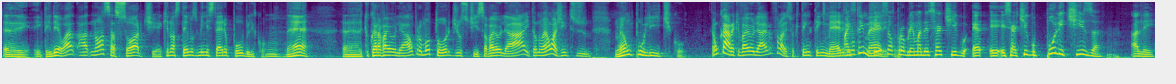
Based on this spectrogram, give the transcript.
É, entendeu? A, a nossa sorte é que nós temos Ministério Público, Uhum. né? É, que o cara vai olhar, um promotor de justiça vai olhar, então não é um agente, de- não é um político. É um cara que vai olhar e vai falar: isso aqui tem, tem mérito, Mas não tem mérito. esse é o problema desse artigo. É, é- esse artigo politiza a lei.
